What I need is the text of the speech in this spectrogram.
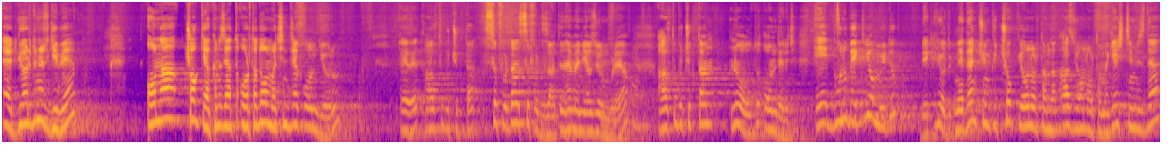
Evet gördüğünüz gibi ona çok yakınız ya da ortada olmak için direkt 10 diyorum. Evet 6.5'tan sıfırdan sıfırdı zaten hemen yazıyorum buraya. 6.5'tan ne oldu? 10 derece. E bunu bekliyor muyduk? Bekliyorduk. Neden? Çünkü çok yoğun ortamdan az yoğun ortama geçtiğimizde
